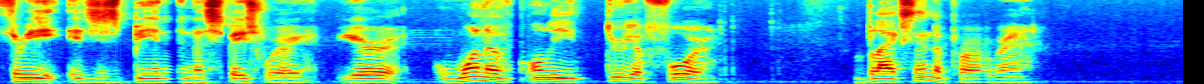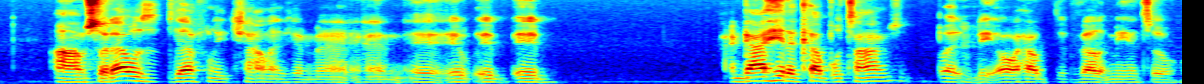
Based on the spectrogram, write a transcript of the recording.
three is just being in a space where you're one of only three or four blacks in the program. Um, so that was definitely challenging, man, and it it, it, it I got hit a couple times, but mm-hmm. they all helped develop me into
